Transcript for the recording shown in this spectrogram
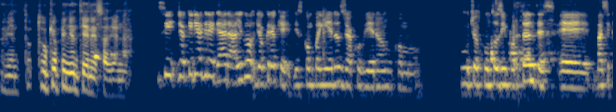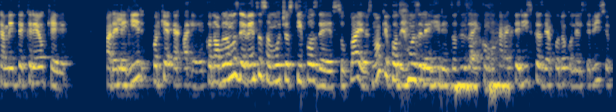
Muy bien. ¿Tú, qué opinión tienes, Adriana? Sí, yo quería agregar algo. Yo creo que mis compañeros ya cubrieron como muchos puntos importantes. Eh, básicamente creo que para elegir, porque eh, eh, cuando hablamos de eventos son muchos tipos de suppliers, ¿no? Que podemos elegir, entonces hay como características de acuerdo con el servicio.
